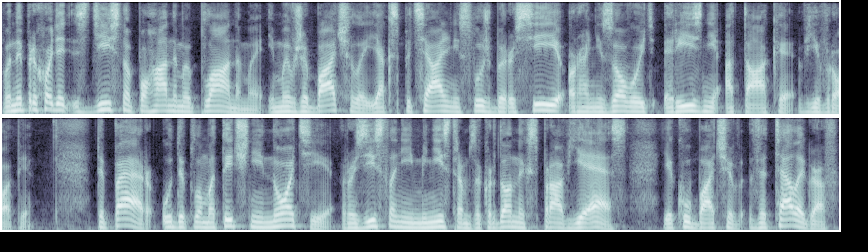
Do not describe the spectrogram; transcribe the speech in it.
Вони приходять з дійсно поганими планами, і ми вже бачили, як спеціальні служби Росії організовують різні атаки в Європі. Тепер у дипломатичній ноті, розісланій міністрам закордонних справ ЄС, яку бачив The Telegraph,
